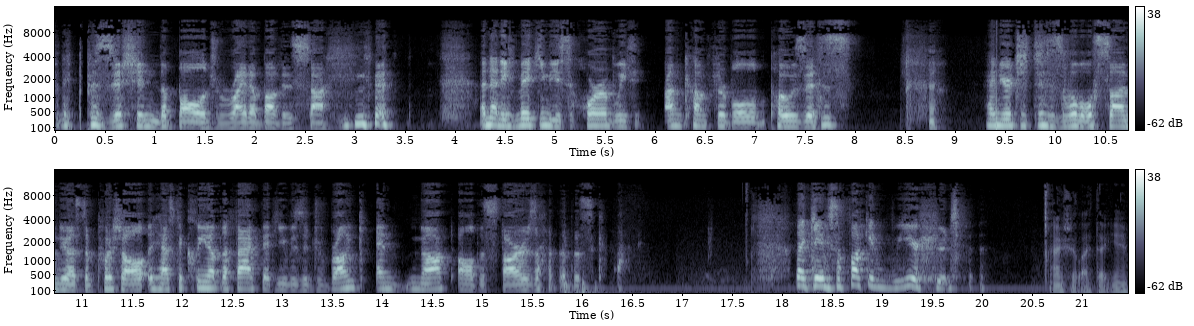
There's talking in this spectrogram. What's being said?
they position the bulge right above his son, and then he's making these horribly uncomfortable poses. and you're just his little son who has to push all, he has to clean up the fact that he was drunk and knocked all the stars out of the sky. That game's so fucking weird. I actually like that game.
